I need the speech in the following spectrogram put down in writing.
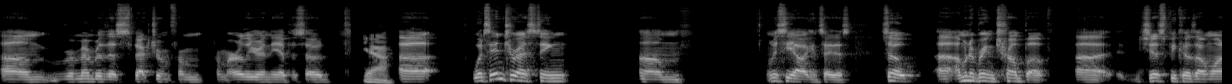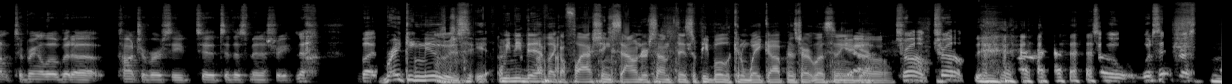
Um, remember the spectrum from from earlier in the episode. Yeah. Uh, what's interesting? Um, let me see how I can say this. So uh, I'm going to bring Trump up uh, just because I want to bring a little bit of controversy to to this ministry. No, but breaking news. we need to have like a flashing sound or something so people can wake up and start listening yeah. again. Trump, Trump. so what's interesting, hmm.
